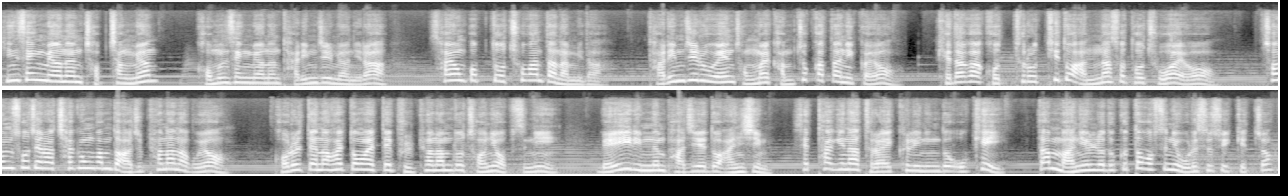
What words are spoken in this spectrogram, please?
흰색 면은 접착면, 검은색 면은 다림질 면이라 사용법도 초간단합니다. 다림질 후엔 정말 감쪽 같다니까요. 게다가 겉으로 티도 안 나서 더 좋아요. 천 소재라 착용감도 아주 편안하고요. 걸을 때나 활동할 때 불편함도 전혀 없으니 매일 입는 바지에도 안심, 세탁이나 드라이클리닝도 오케이. 땀 많이 흘려도 끄떡없으니 오래 쓸 수 있겠죠?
